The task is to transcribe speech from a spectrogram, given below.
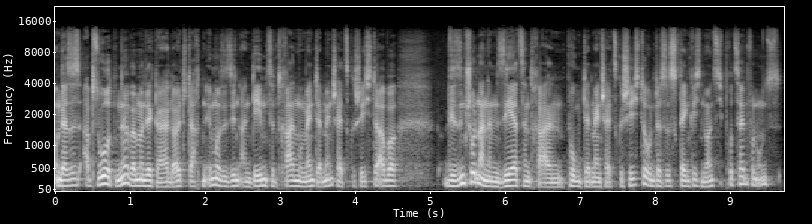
Und das ist absurd, ne? wenn man sagt, naja, Leute dachten immer, sie sind an dem zentralen Moment der Menschheitsgeschichte, aber wir sind schon an einem sehr zentralen Punkt der Menschheitsgeschichte und das ist, denke ich, 90 Prozent von uns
